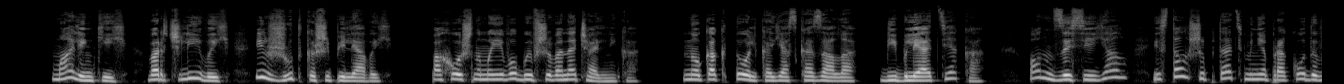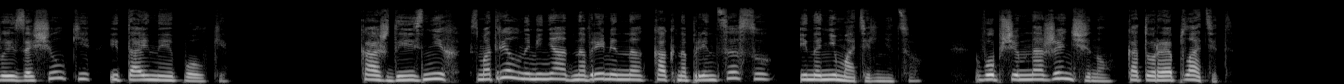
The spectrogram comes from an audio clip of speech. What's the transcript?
Маленький, ворчливый и жутко шепелявый, похож на моего бывшего начальника. Но как только я сказала «библиотека», он засиял и стал шептать мне про кодовые защелки и тайные полки. Каждый из них смотрел на меня одновременно как на принцессу и нанимательницу. В общем, на женщину, которая платит.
